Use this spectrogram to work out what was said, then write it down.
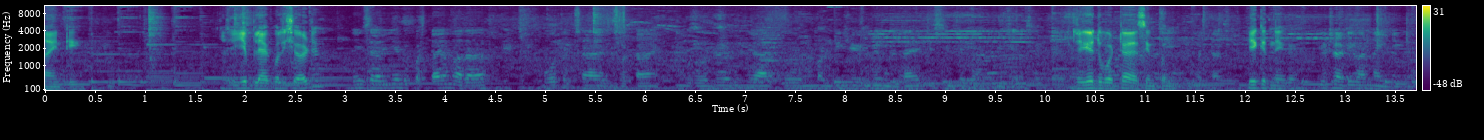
नाइन्टी अच्छा ये ब्लैक वाली शर्ट है? नहीं सर ये दुपट्टा है हमारा। बहुत अच्छा है दुपट्टा। है भी आपको मल्टी शेड में मिलता है किसी भी चल सकता है। ये दुपट्टा है सिंपल दुपट्टा ये कितने का? ये थर्टी वन नाइन्टी का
